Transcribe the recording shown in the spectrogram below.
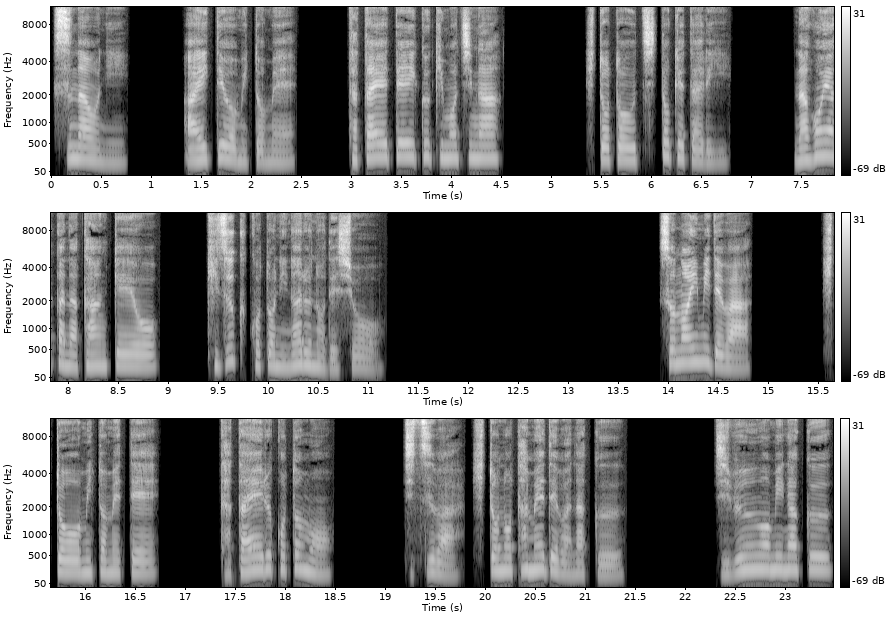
素直に相手を認め、称えていく気持ちが、人と打ち解けたり、和やかな関係を築くことになるのでしょう。その意味では、人を認めて称えることも実は人のためではなく自分を磨く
